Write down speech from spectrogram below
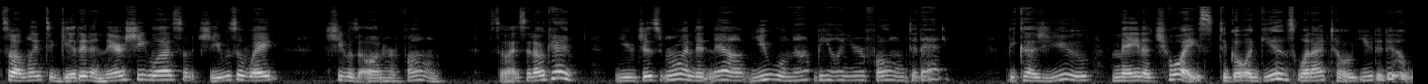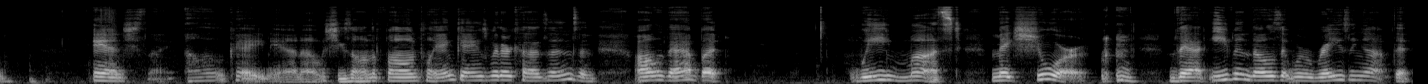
So I went to get it, and there she was. So she was awake. She was on her phone. So I said, okay, You just ruined it now. You will not be on your phone today because you made a choice to go against what I told you to do. And she's like, okay, Nana. She's on the phone playing games with her cousins and all of that. But we must make sure that even those that we're raising up, that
